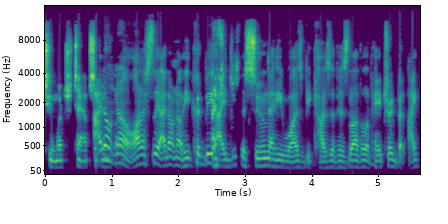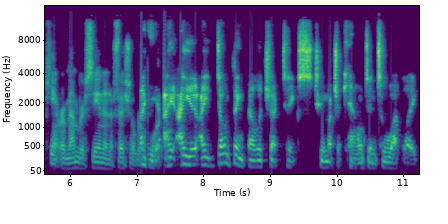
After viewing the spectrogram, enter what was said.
too much tabs. I don't know. Honestly, I don't know. He could be. I, I, just assume that he was because of his level of hatred, but I can't remember seeing an official report. I, I, I don't think Belichick takes too much account into what like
